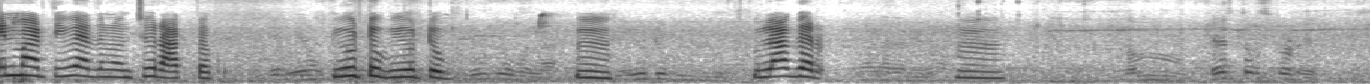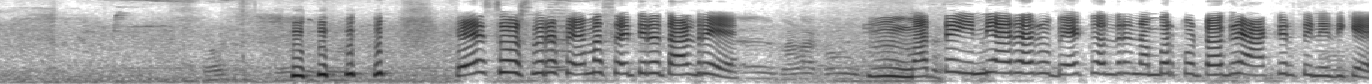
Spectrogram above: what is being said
ನಾವೇನು ಮಾಡ್ತೀವಿ, ಅದನ್ನ ಒಂಚೂರು ಹಾಕ್ಬೇಕು. ಯೂಟ್ಯೂಬ್ ಯೂಟ್ಯೂಬ್ ಹ್ಞೂ ವ್ಲಾಗರ್. ಹ್ಞೂ ಫೇಸ್ ತೋರಿಸಿದ್ರೆ ಫೇಮಸ್ ಐತಿರ ತಾಳ್ರಿ. ಹ್ಞೂ ಮತ್ತೆ ಇನ್ಯಾರು ಬೇಕಂದ್ರೆ ನಂಬರ್ ಕೊಟ್ಟೋಗ್ರಿ ಹಾಕಿರ್ತೀನಿ ಇದಕ್ಕೆ.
